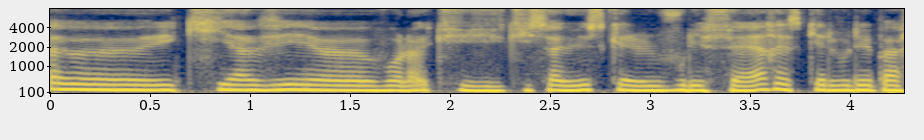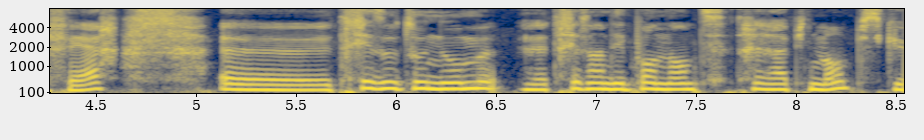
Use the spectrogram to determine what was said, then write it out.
et qui avait, voilà, qui, qui savait ce qu'elle voulait faire et ce qu'elle voulait pas faire. très autonome, très indépendante, très rapidement, puisque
